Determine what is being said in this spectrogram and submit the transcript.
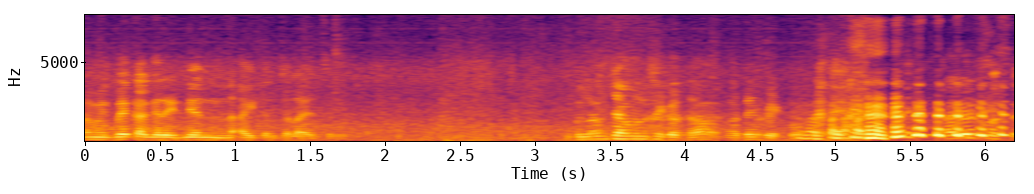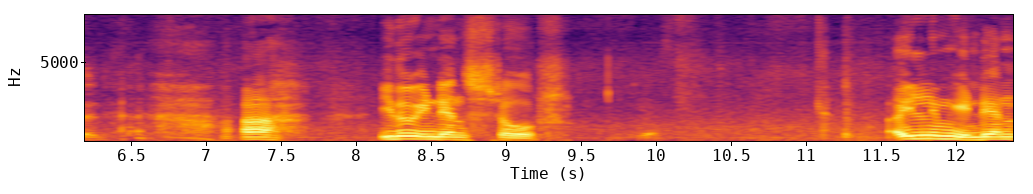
ನಮಗೆ ಬೇಕಾಗಿರೋ ಇಂಡಿಯನ್ ಐಟಮ್ಸ್ ಎಲ್ಲ ಸಿಗುತ್ತೆ ಗುಲಾಬ್ ಜಾಮೂನ್ ಸಿಗುತ್ತಾ? ಅದೇ ಬೇಕು. ಆ, ಇದು ಇಂಡಿಯನ್ ಸ್ಟೋರ್ ಇಲ್ಲಿ ನಿಮ್ಗೆ ಇಂಡಿಯನ್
